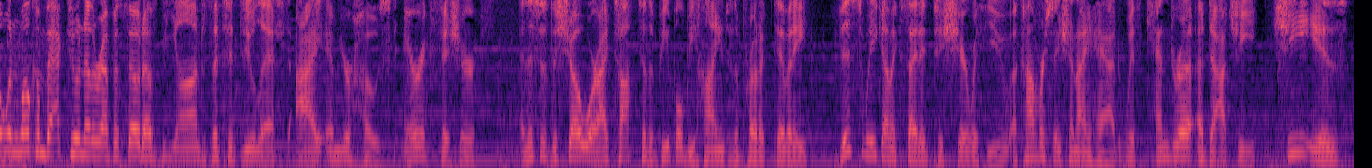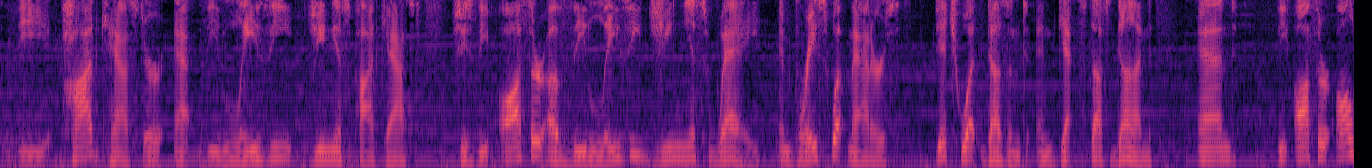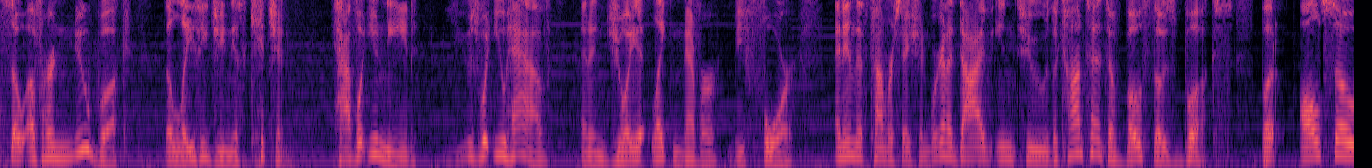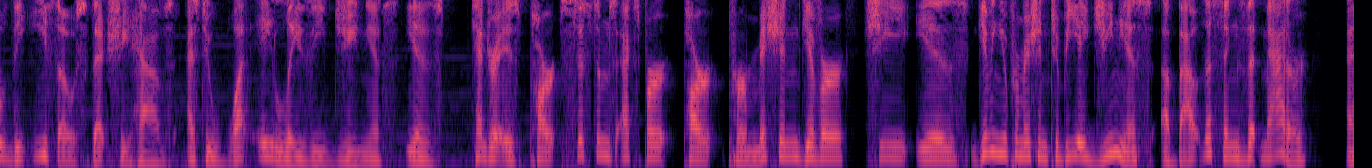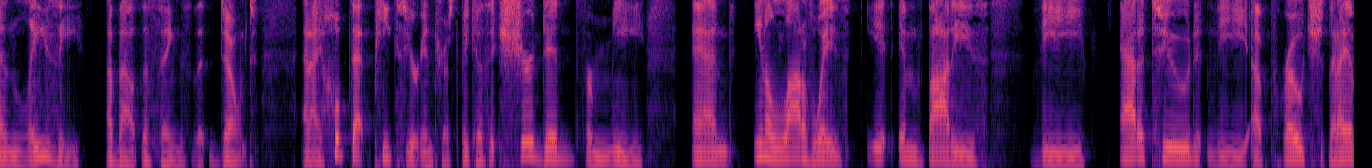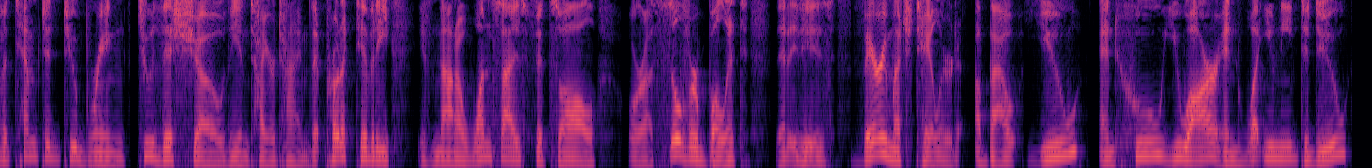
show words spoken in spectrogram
Hello, and welcome back to another episode of Beyond the To Do List. I am your host, Erik Fisher, and this is the show where I talk to the people behind the productivity. This week, I'm excited to share with you a conversation I had with Kendra Adachi. She is the podcaster at the Lazy Genius podcast. She's the author of The Lazy Genius Way Embrace What Matters, Ditch What Doesn't, and Get Stuff Done. And the author also of her new book, the Lazy Genius Kitchen. Have what you need, use what you have, and enjoy it like never before. And in this conversation, we're going to dive into the content of both those books, but also the ethos that she has as to what a lazy genius is. Kendra is part systems expert, part permission giver. She is giving you permission to be a genius about the things that matter and lazy about the things that don't. And I hope that piques your interest because it sure did for me. And in a lot of ways, it embodies the attitude, the approach that I have attempted to bring to this show the entire time. That productivity is not a one size fits all or a silver bullet, that it is very much tailored about you and who you are and what you need to do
